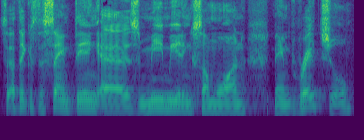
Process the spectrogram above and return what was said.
So I think it's the same thing as me meeting someone named Rachel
